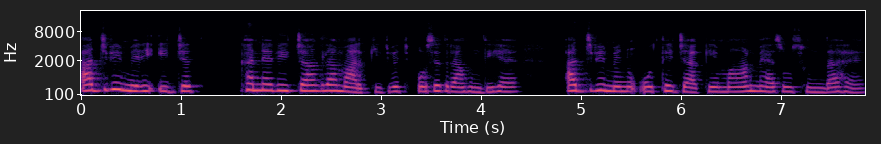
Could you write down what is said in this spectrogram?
ਅੱਜ ਵੀ ਮੇਰੀ ਇੱਜ਼ਤ ਖੰਨੇ ਦੀ ਚਾਂਦਲਾ ਮਾਰਕੀਟ ਵਿੱਚ ਉਸੇ ਤਰ੍ਹਾਂ ਹੁੰਦੀ ਹੈ, ਅੱਜ ਵੀ ਮੈਨੂੰ ਉੱਥੇ ਜਾ ਕੇ ਮਾਣ ਮਹਿਸੂਸ ਹੁੰਦਾ ਹੈ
